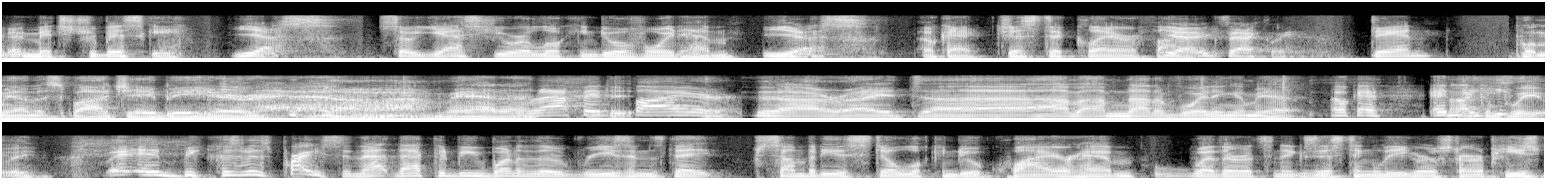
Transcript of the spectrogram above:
Okay. Mitch Trubisky. Yes. So yes, you are looking to avoid him. Yes. Okay, just to clarify. Yeah, exactly. Dan put me on the spot, JB here. Oh man, uh, rapid fire. All right, uh, I'm I'm not avoiding him yet. Okay, and not he, completely. And because of his price, and that that could be one of the reasons that somebody is still looking to acquire him, whether it's an existing league or a startup. He's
